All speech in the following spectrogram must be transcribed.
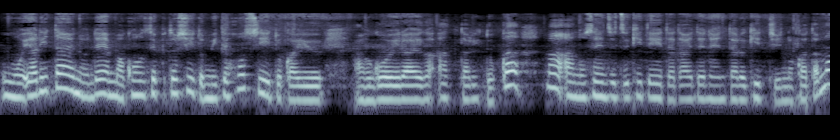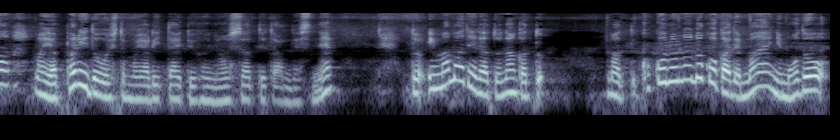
もうやりたいので、まあ、コンセプトシート見てほしいとかいう、あの、ご依頼があったりとか、まあ、あの、先日来ていただいてレンタルキッチンの方も、まあ、やっぱりどうしてもやりたいというふうにおっしゃってたんですね。と今までだとなんかと、まあ、心のどこかで前に戻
